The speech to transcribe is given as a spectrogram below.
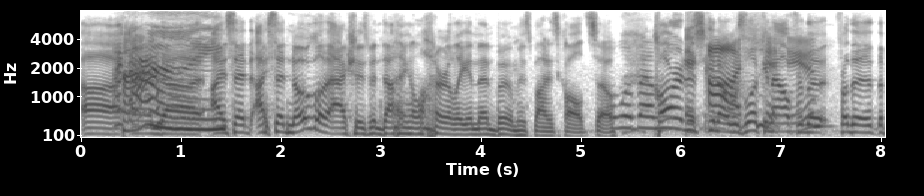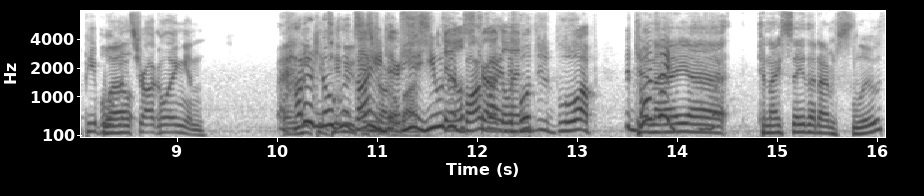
Uh, and, uh, I said, I said, Nogla actually has been dying a lot early, and then boom, his body's called. So What about Kara just, you know, was looking shit, out for dude. the for the the people who've been struggling, and, and How did Nogla continues to die? He, he, he was in Still Bonsai. They both just blew up. Did Can Bonsai- I uh can I say that I'm sleuth?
